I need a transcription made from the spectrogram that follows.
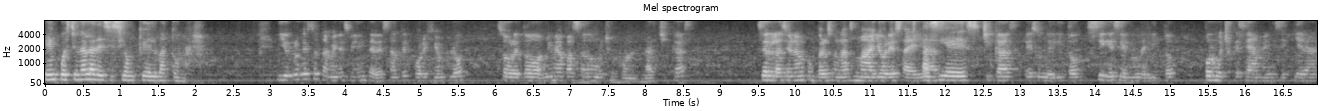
en cuestión a la decisión que él va a tomar. Y yo creo que esto también es bien interesante, por ejemplo, sobre todo a mí me ha pasado mucho con las chicas, se relacionan con personas mayores a ellas. Así es. Chicas, es un delito, sigue siendo un delito por mucho que se amen y se quieran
